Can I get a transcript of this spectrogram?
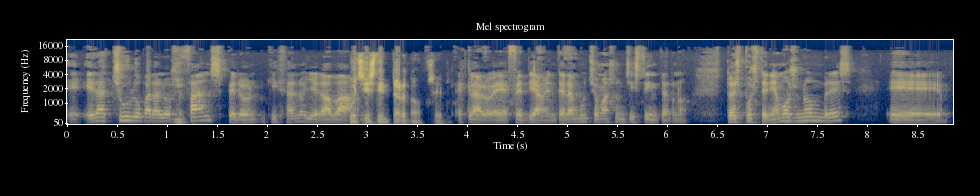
era chulo para los fans, pero quizá no llegaba. Un chiste interno, sí. Eh, claro, efectivamente, era mucho más un chiste interno. Entonces, pues teníamos nombres. Eh,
